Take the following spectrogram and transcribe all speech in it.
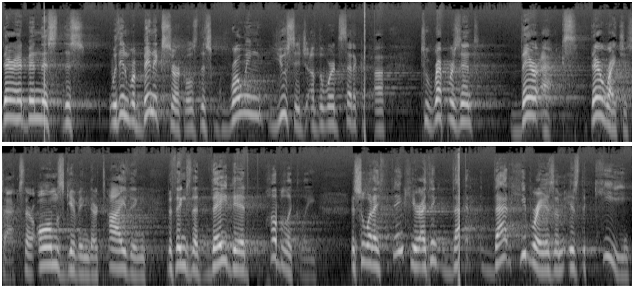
there had been this, this, within rabbinic circles, this growing usage of the word tzedakah to represent their acts, their righteous acts, their almsgiving, their tithing, the things that they did publicly. And so, what I think here, I think that, that Hebraism is the key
